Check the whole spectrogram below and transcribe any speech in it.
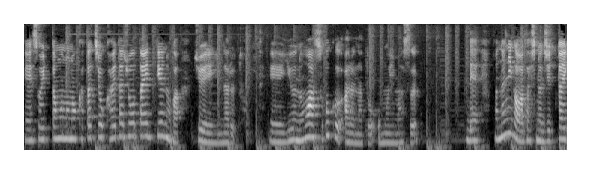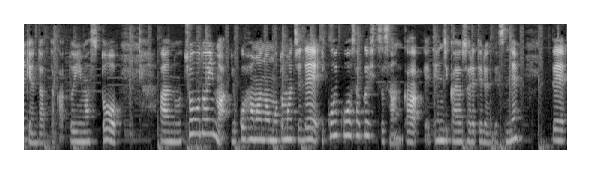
えー、そういったものの形を変えた状態っていうのがジュエリーになるというのはすごくあるなと思います。で、まあ、何が私の実体験だったかと言いますと、あの、ちょうど今、横浜の元町で、憩い工作室さんが展示会をされてるんですね。で、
